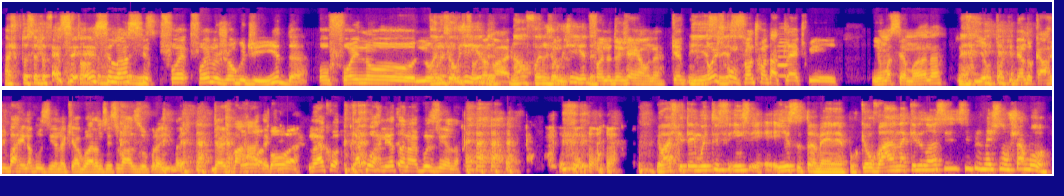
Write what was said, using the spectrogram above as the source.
acho que o torcedor fica Esse, esse lance foi, foi no jogo de ida ou foi no, no Foi no jogo, jogo de ida. Não, foi no jogo foi, de ida. Foi no do Engenhão, né? Porque isso, dois isso. confrontos contra o Atlético em em uma semana. É. E eu tô aqui dentro do carro esbarrei na buzina aqui agora. Não sei se vazou por aí, mas deu uma esbarrada boa, aqui. Boa. Não, é não é corneta, não, é buzina. eu acho que tem muito isso também, né? Porque o VAR naquele lance simplesmente não chamou.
